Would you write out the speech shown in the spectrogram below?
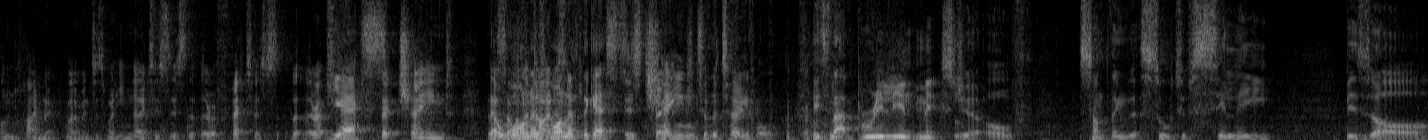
unheimlich moment is when he notices that there are fetus that they're actually Yes. they're chained. That some one the of one of the guests is chained to the table. It's that brilliant mixture of something that's sort of silly, bizarre,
